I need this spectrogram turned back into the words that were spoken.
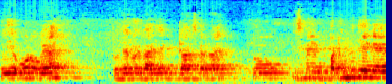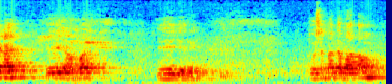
तो ये ऑन हो गया है। तो देखो गाय ये डांस कर रहा है। तो इसमें बटन भी दिए गए गाय ये यहाँ पर, ये ये रे। तो इसे मैं दबाता हूँ।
